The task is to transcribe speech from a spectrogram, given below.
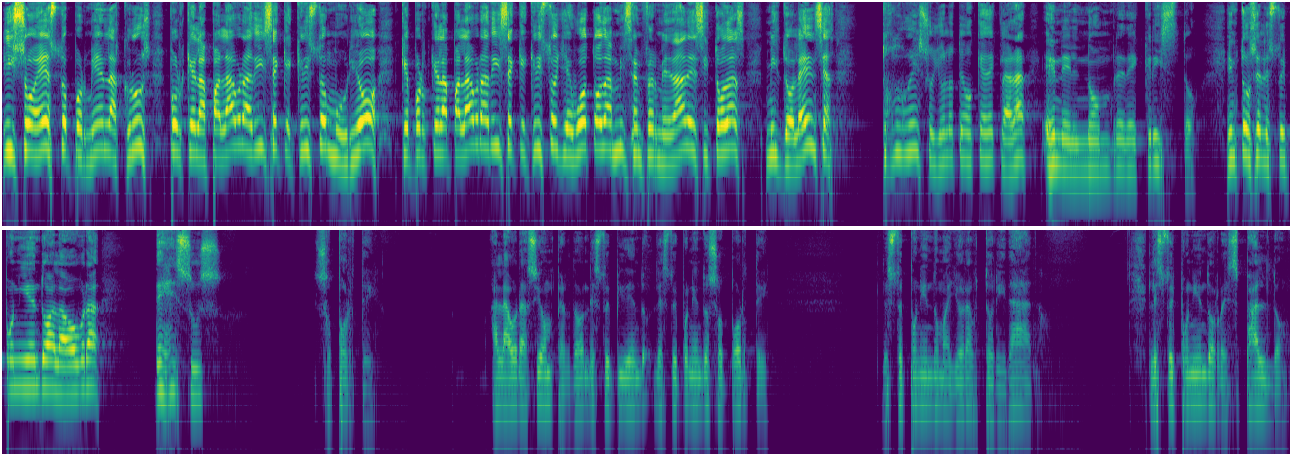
hizo esto por mí en la cruz, porque la palabra dice que Cristo murió, que porque la palabra dice que Cristo llevó todas mis enfermedades y todas mis dolencias. Todo eso yo lo tengo que declarar en el nombre de Cristo. Entonces le estoy poniendo a la obra de Jesús soporte. A la oración, perdón, le estoy pidiendo, le estoy poniendo soporte. Le estoy poniendo mayor autoridad. Le estoy poniendo respaldo.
